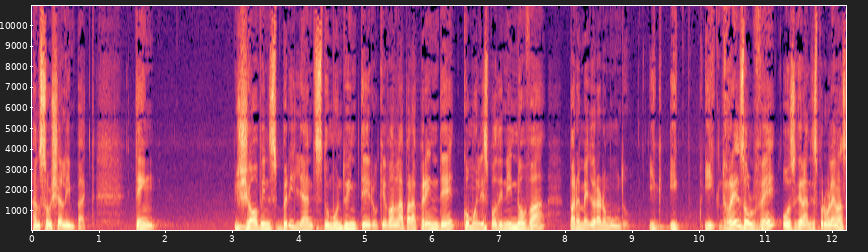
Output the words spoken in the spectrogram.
and Social Impact. Tem jovens brilhantes do mundo inteiro que vão lá para aprender como eles podem inovar para melhorar o mundo e, e, e resolver os grandes problemas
